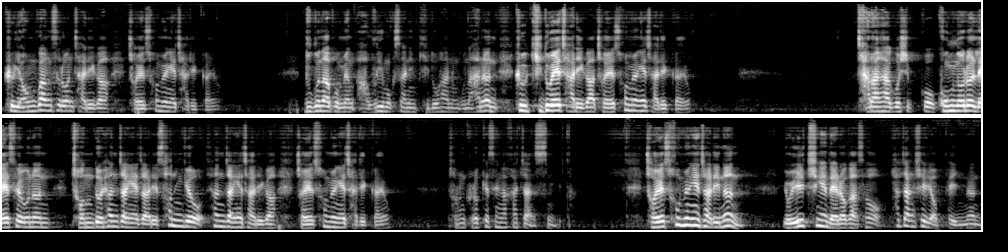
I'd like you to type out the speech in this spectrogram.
그 영광스러운 자리가 저의 소명의 자리일까요? 누구나 보면 아 우리 목사님 기도하는구나 하는 그 기도의 자리가 저의 소명의 자리일까요? 자랑하고 싶고 공로를 내세우는 전도 현장의 자리, 선교 현장의 자리가 저의 소명의 자리일까요? 저는 그렇게 생각하지 않습니다. 저의 소명의 자리는 요 1층에 내려가서 화장실 옆에 있는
